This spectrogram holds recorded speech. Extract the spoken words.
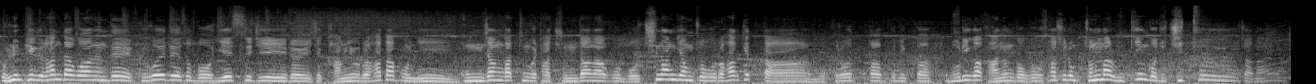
올림픽을 한다고 하는데 그거에 대해서 뭐 ESG를 이제 강요를 하다 보니 공장 같은 걸 다 중단하고 뭐 친환경 쪽으로 하겠다 뭐 그러다 보니까 무리가 가는 거고 사실은 정말 웃긴 거죠 G2잖아요.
